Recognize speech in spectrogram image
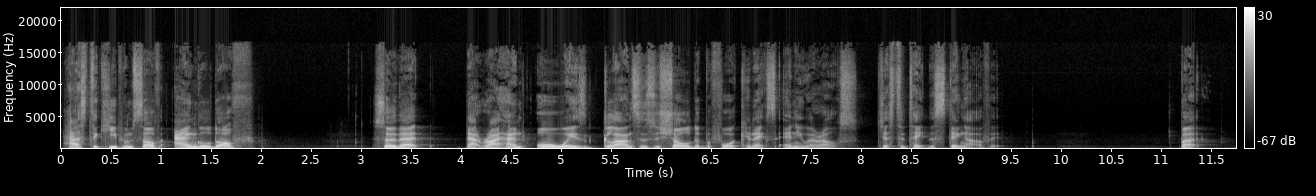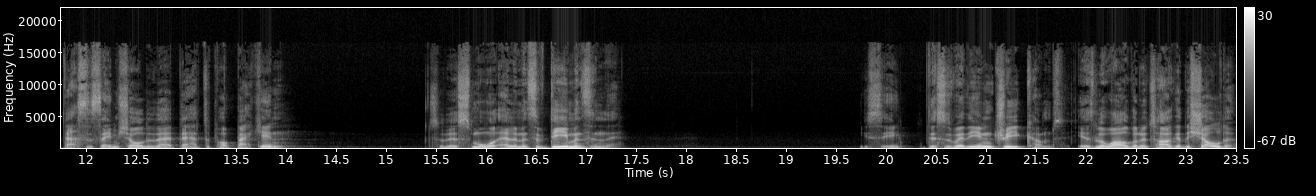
has to keep himself angled off so that that right hand always glances the shoulder before it connects anywhere else, just to take the sting out of it. But that's the same shoulder that they had to pop back in. So there's small elements of demons in there. You see, this is where the intrigue comes. Is Lawal going to target the shoulder?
